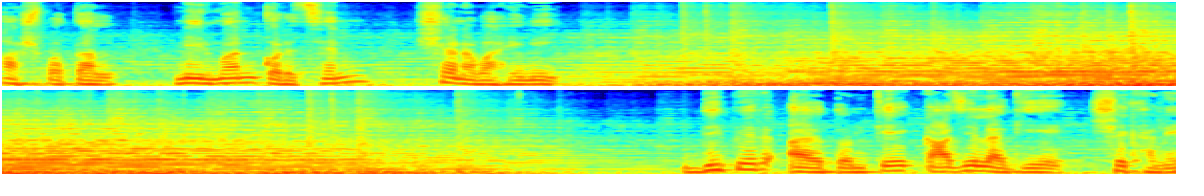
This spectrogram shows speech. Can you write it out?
হাসপাতাল নির্মাণ করেছেন সেনাবাহিনী। দ্বীপের আয়তনকে কাজে লাগিয়ে সেখানে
